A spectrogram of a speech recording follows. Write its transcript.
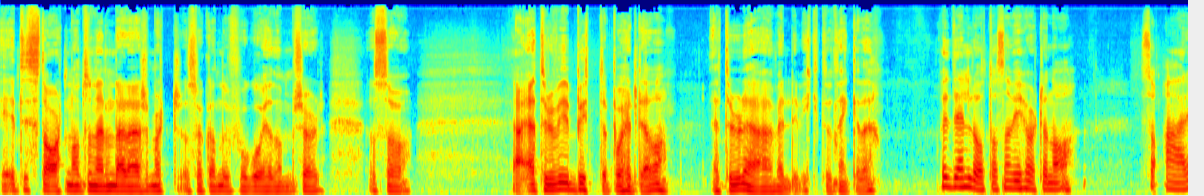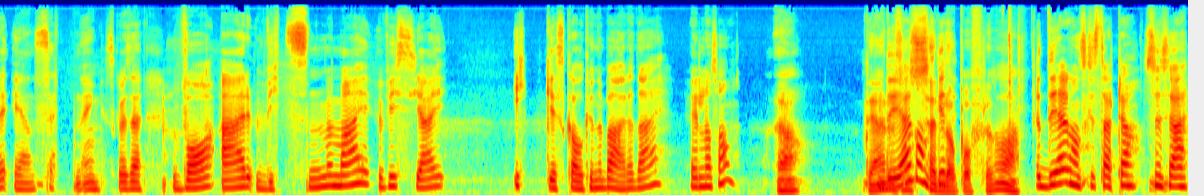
til starten av tunnelen der det er så mørkt, og så kan du få gå gjennom sjøl. Og så Ja, jeg tror vi bytter på hele tida, da. Jeg tror det er veldig viktig å tenke det. For den låta som vi hørte nå, så er det en setning. Skal vi se. Hva er vitsen med meg hvis jeg ikke skal kunne bære deg? Eller noe sånt. Ja. Det er Det er liksom selvoppofrende, da. Det er ganske sterkt, ja, syns jeg.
